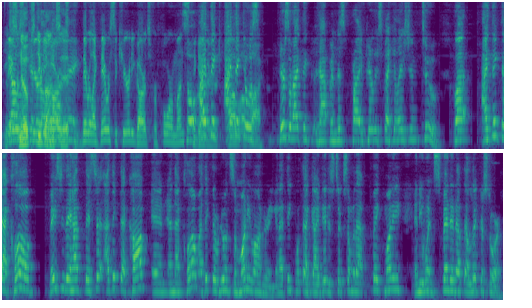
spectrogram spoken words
They You gotta were Snopes look at security the whole debunks it. thing. They were like, they were security guards for four months So together. I think I think blah, there was. Here's what I think happened. This is probably purely speculation too, but I think that club basically they had they said I think that cop and and that club I think they were doing some money laundering, and I think what that guy did is took some of that fake money and he went and spent it at that liquor store.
